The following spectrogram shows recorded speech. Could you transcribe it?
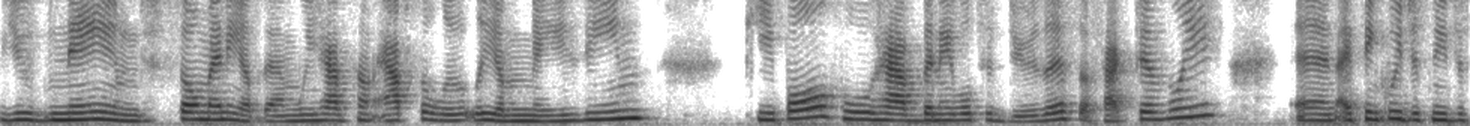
you've named so many of them. We have some absolutely amazing people who have been able to do this effectively. And I think we just need to,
